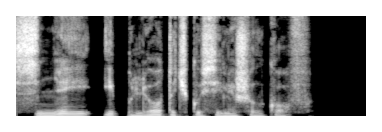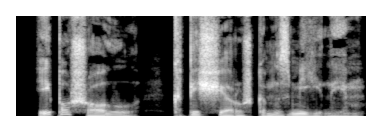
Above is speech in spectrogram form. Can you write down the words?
с ней и плеточку семи шелков. И пошел к пещерушкам змеиным.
